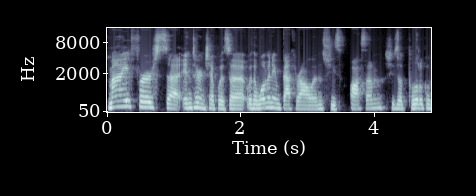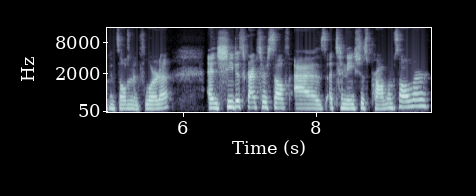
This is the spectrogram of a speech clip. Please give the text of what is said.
my first uh, internship was uh, with a woman named Beth Rollins. She's awesome. She's a political consultant in Florida. And she describes herself as a tenacious problem solver.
